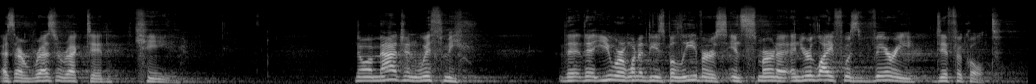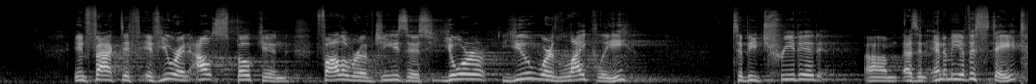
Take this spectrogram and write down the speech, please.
as our resurrected King. Now imagine with me that, that you were one of these believers in Smyrna and your life was very difficult. In fact, if, if you were an outspoken follower of Jesus, you you were likely to be treated um, as an enemy of the state,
